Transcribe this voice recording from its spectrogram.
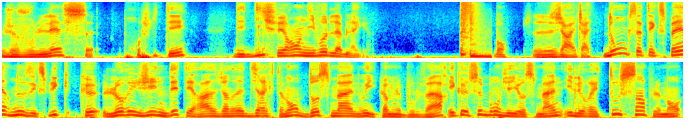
Je vous laisse profiter des différents niveaux de la blague. Bon, j'arrête, j'arrête. Donc cet expert nous explique que l'origine des terrasses viendrait directement d'Haussmann, oui, comme le boulevard, et que ce bon vieil Haussmann, il aurait tout simplement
